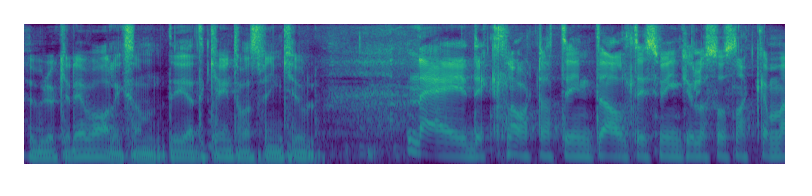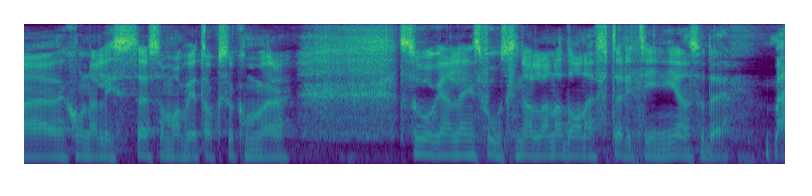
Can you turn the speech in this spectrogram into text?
Hur brukar det vara? Liksom? Det, det kan ju inte vara svinkul. Nej, det är klart att det inte alltid är svinkul att stå och snacka med journalister som man vet också kommer såga en längs fotknölarna dagen efter i tidningen. Så det, men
